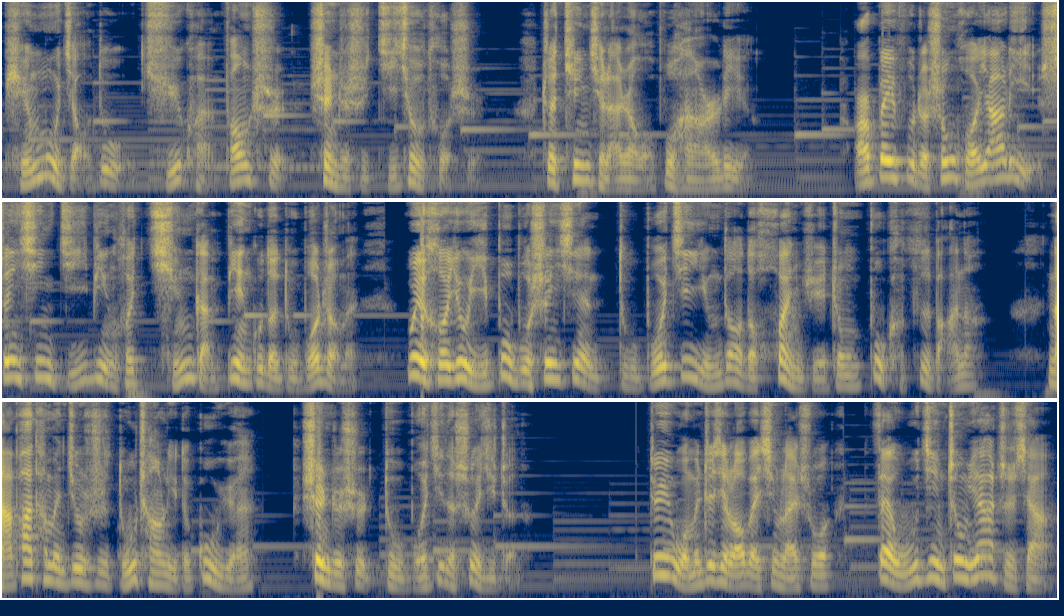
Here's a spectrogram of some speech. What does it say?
屏幕角度、取款方式，甚至是急救措施，这听起来让我不寒而栗。而背负着生活压力、身心疾病和情感变故的赌博者们，为何又一步步深陷赌博机营造的幻觉中不可自拔呢？哪怕他们就是赌场里的雇员，甚至是赌博机的设计者呢？对于我们这些老百姓来说，在无尽重压之下，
